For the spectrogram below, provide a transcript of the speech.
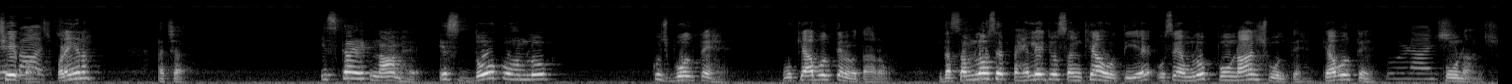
छ पाँच। पढ़ेंगे ना? अच्छा इसका एक नाम है। इस दो को हम लोग कुछ बोलते हैं। वो क्या बोलते हैं मैं बता रहा हूँ। दशमलव से पहले जो संख्या होती है उसे हम लोग पूर्णांश बोलते हैं। क्या बोलते हैं? पूर्णांश। पूर्णांश।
